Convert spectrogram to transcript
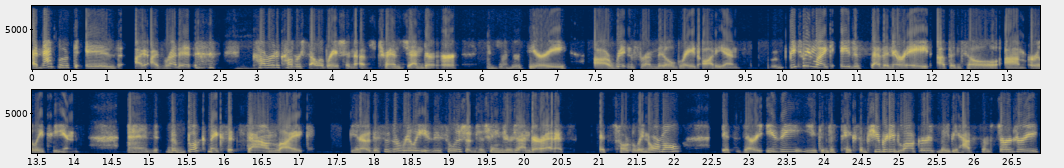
and that book is I, I've read it, cover to cover celebration of transgender and gender theory uh, written for a middle grade audience between like ages seven or eight up until um, early teens. And the book makes it sound like, you know, this is a really easy solution to change your gender, and it's it's totally normal. It's very easy. You can just take some puberty blockers, maybe have some surgery,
